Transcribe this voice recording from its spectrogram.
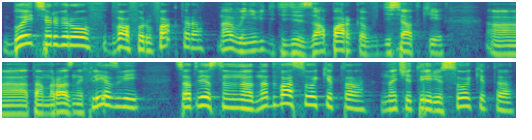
Blade серверов, два форм-фактора. Да, вы не видите здесь зоопарков десятки а, там разных лезвий. Соответственно, на два сокета, на четыре сокета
